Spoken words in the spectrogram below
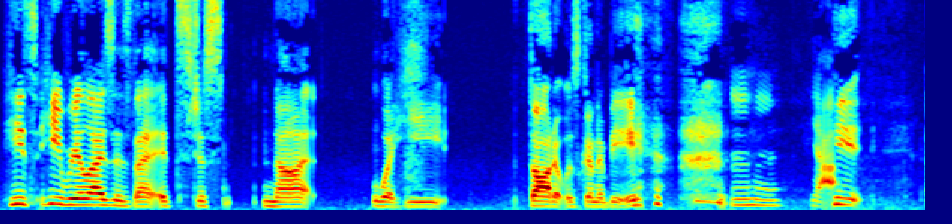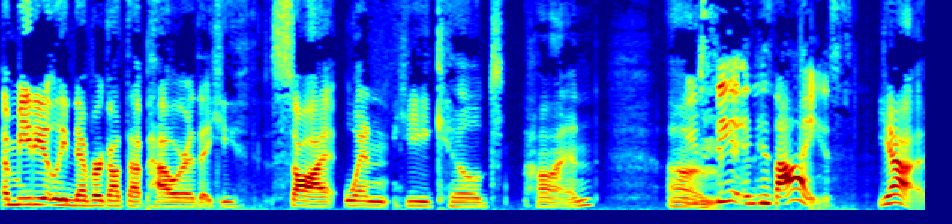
He's he realizes that it's just not what he thought it was going to be. Mm-hmm. Yeah. he immediately never got that power that he saw it when he killed Han. Um, you see it in his eyes. Yeah,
